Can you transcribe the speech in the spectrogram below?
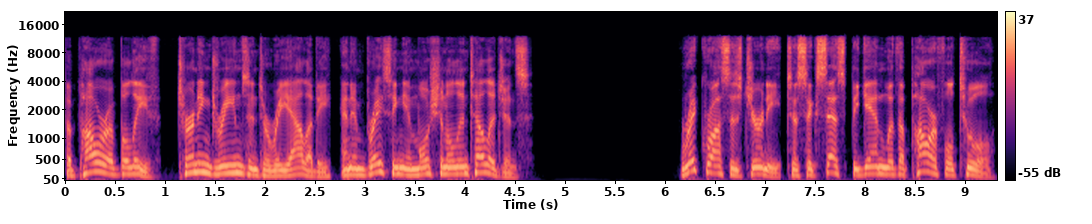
The Power of Belief Turning Dreams into Reality and Embracing Emotional Intelligence. Rick Ross's journey to success began with a powerful tool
